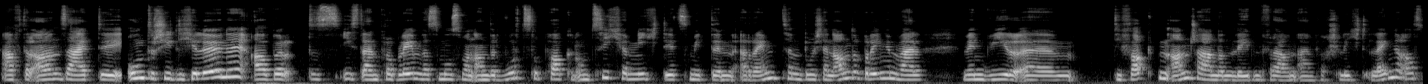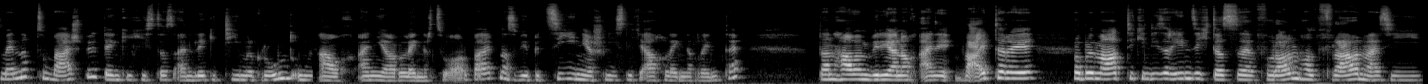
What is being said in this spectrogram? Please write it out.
auf der anderen Seite unterschiedliche Löhne, aber das ist ein Problem, das muss man an der Wurzel packen und sicher nicht jetzt mit den Renten durcheinander bringen, weil wenn wir ähm, die Fakten anschauen, dann leben Frauen einfach schlicht länger als Männer zum Beispiel. Denke ich, ist das ein legitimer Grund, um auch ein Jahr länger zu arbeiten. Also wir beziehen ja schließlich auch länger Rente. Dann haben wir ja noch eine weitere Problematik in dieser Hinsicht, dass äh, vor allem halt Frauen, weil sie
